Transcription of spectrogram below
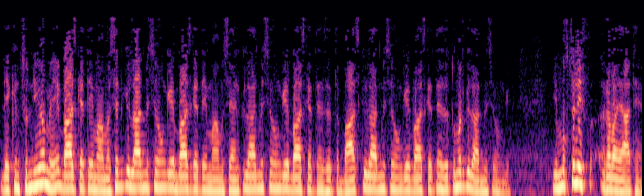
لیکن سنیوں میں بعض کہتے ہیں امام حسن کی اولاد میں سے ہوں گے بعض کہتے ہیں امام حسین کی اولاد میں سے ہوں گے بعض کہتے ہیں حضرت عباس کی اولاد میں سے ہوں گے بعض کہتے ہیں حضرت عمر کی اولاد میں سے ہوں گے۔ یہ مختلف روایات ہیں۔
